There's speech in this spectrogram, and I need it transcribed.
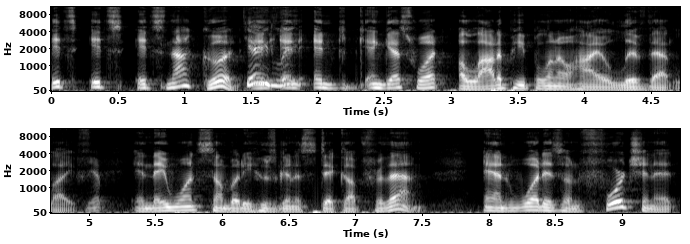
it's it's it's not good Yeah, and, li- and, and and guess what a lot of people in ohio live that life Yep. and they want somebody who's going to stick up for them and what is unfortunate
